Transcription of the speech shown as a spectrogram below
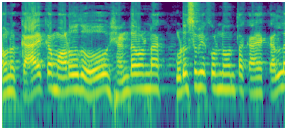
ಅವನ ಕಾಯಕ ಮಾಡೋದು ಹೆಂಡವನ್ನ ಕುಡಿಸಬೇಕು ಅನ್ನುವಂಥ ಕಾಯಕ ಅಲ್ಲ.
